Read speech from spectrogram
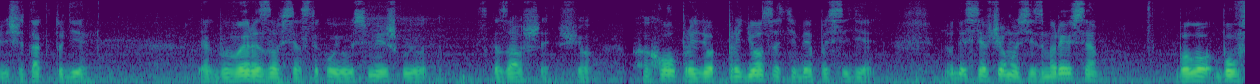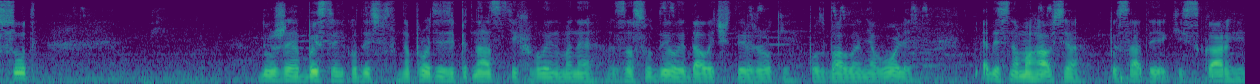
він ще так тоді якби виразився з такою усмішкою, сказавши, що прийде- прийдеться тобі посидіти. Ну, десь я в чомусь і змирився. Було, був суд. Дуже бистренько, десь на протязі 15 хвилин мене засудили, дали 4 роки позбавлення волі. Я десь намагався писати якісь скарги,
